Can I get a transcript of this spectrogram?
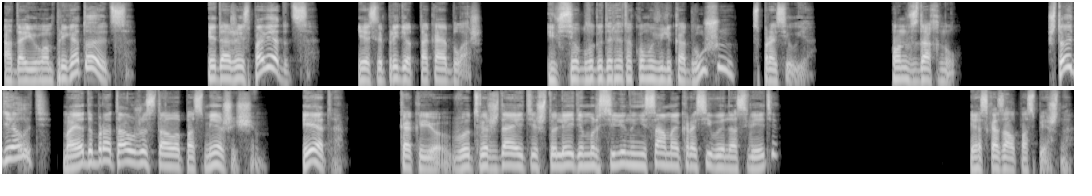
а даю вам приготовиться. И даже исповедаться, если придет такая блажь. «И все благодаря такому великодушию?» — спросил я. Он вздохнул. «Что делать? Моя доброта уже стала посмешищем. И это... Как ее, вы утверждаете, что леди Марселина не самая красивая на свете?» Я сказал поспешно.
